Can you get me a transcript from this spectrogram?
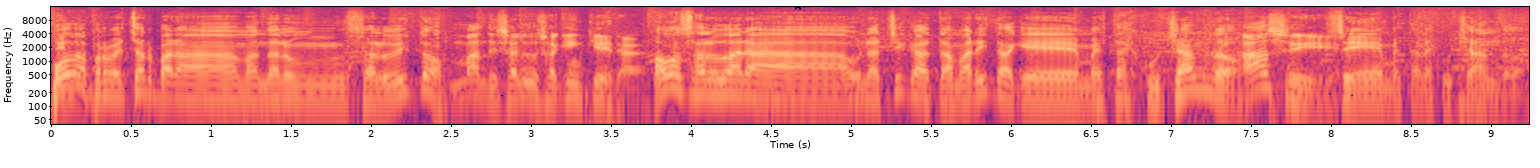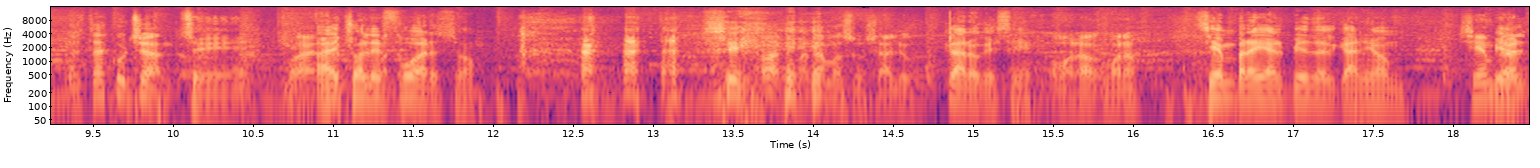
¿Puedo aprovechar para mandar un saludito? Mande saludos a quien quiera. Vamos a saludar a una chica, Tamarita, que me está escuchando. Ah, sí. Sí, me están escuchando. ¿Me está escuchando? Sí. Bueno, ha hecho el esfuerzo. sí. Bueno, mandamos un saludo. Claro que sí. ¿Cómo no? ¿Cómo no? Siempre ahí al pie del cañón. Siempre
